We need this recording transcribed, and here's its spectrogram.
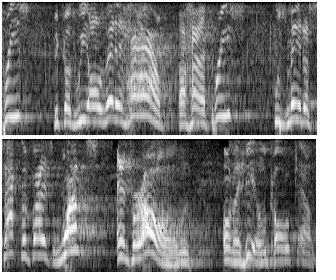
priest because we already have a high priest who's made a sacrifice once and for all on a hill called Calvary.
